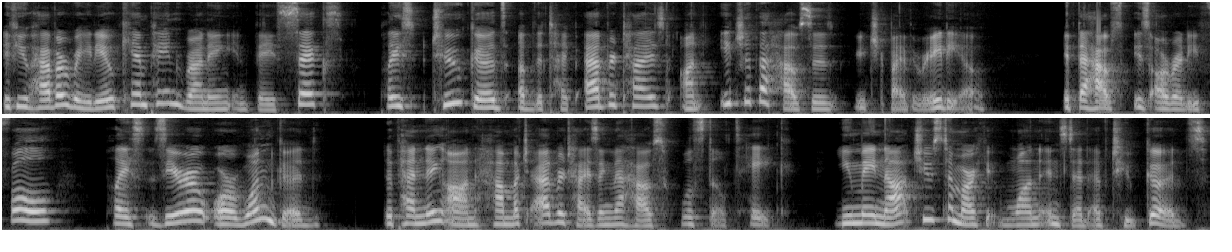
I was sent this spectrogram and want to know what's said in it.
if you have a radio campaign running in Phase 6, place two goods of the type advertised on each of the houses reached by the radio. If the house is already full, place zero or one good depending on how much advertising the house will still take. You may not choose to market one instead of two goods.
